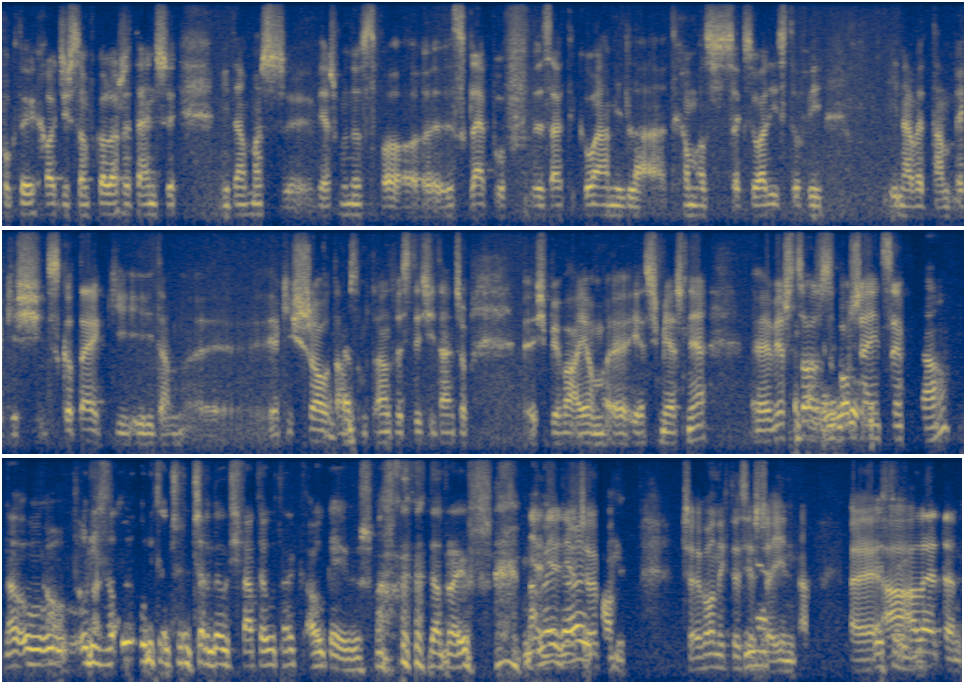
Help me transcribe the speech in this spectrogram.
po których chodzisz są w kolorze tęczy i tam masz, y, wiesz, mnóstwo y, sklepów z artykułami dla homoseksualistów i i nawet tam jakieś dyskoteki i tam e, jakiś show, tam są transwestyci tańczą, e, śpiewają, e, jest śmiesznie. E, Wiesz co, zboczeńcy, No, no u, u, ulica, ulica Czer- Czerwonych Świateł, tak? Okej, już mam. Dobra, już Nie, mamy. nie, nie, no, czerwonych. Czerwonych to jest Nie. jeszcze inna. E, Jeszcze a, inna. ale ten,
